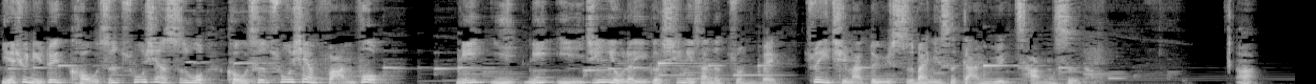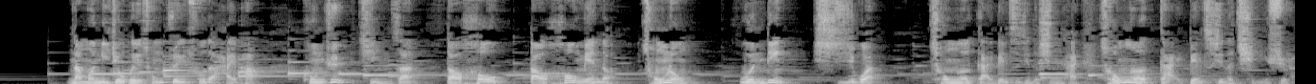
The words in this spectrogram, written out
也许你对口吃出现失误、口吃出现反复，你已你已经有了一个心理上的准备，最起码对于失败你是敢于尝试的啊，那么你就会从最初的害怕、恐惧、紧张到吼到后面的从容、稳定、习惯，从而改变自己的心态，从而改变自己的情绪了。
